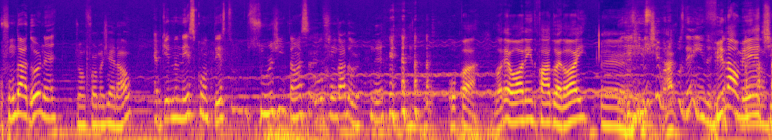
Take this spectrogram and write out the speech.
o fundador, né, de uma forma geral, É porque nesse contexto surge então essa. o fundador, né? Opa, agora é hora, hein, de falar do herói. A gente nem chegou no Opus Dei ainda. Finalmente,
